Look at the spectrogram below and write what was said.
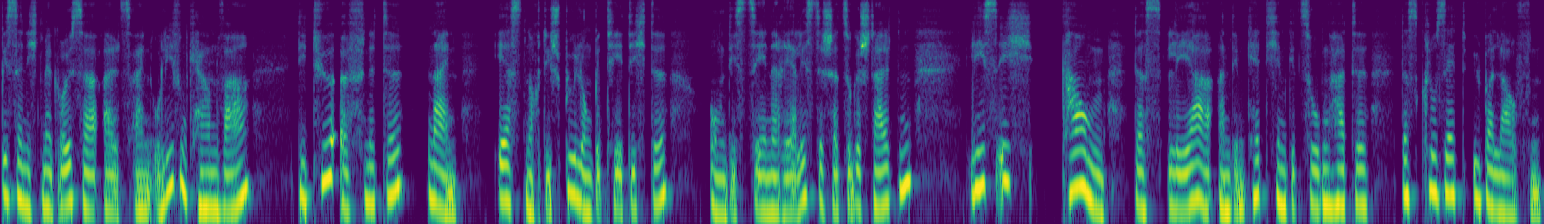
bis er nicht mehr größer als ein Olivenkern war, die Tür öffnete, nein, erst noch die Spülung betätigte, um die Szene realistischer zu gestalten, ließ ich, kaum, dass Lea an dem Kettchen gezogen hatte, das Klosett überlaufen,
